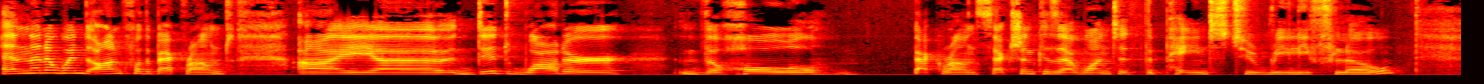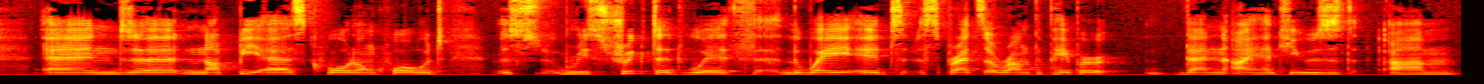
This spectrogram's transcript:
And then I went on for the background. I uh, did water the whole background section because I wanted the paint to really flow and uh, not be as quote unquote restricted with the way it spreads around the paper than I had used um,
